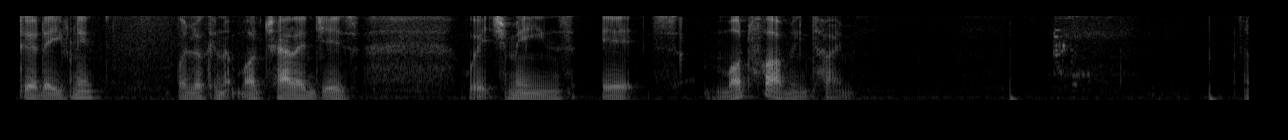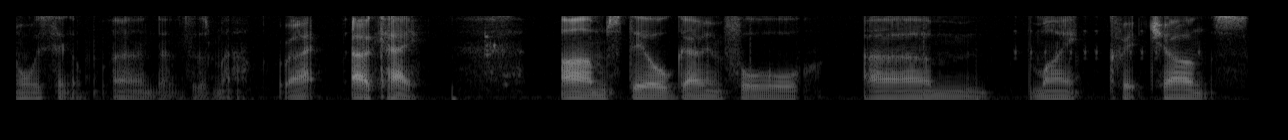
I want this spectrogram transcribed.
Good evening. We're looking at mod challenges, which means it's mod farming time. I always think uh, that doesn't matter. Right, okay. I'm still going for um, my crit chance.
